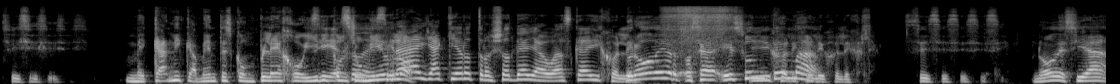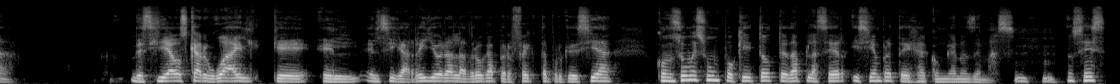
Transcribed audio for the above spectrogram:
Sí, sí, sí, sí. Mecánicamente es complejo ir Sí, y eso de consumirlo. decir, Ay, ya quiero otro shot de ayahuasca, híjole. Brother, o sea, es un híjole, tema. híjole, híjole, híjole. Sí, sí, sí, sí, sí. No decía, decía Oscar Wilde que el, el cigarrillo era la droga perfecta porque decía, consumes un poquito, te da placer y siempre te deja con ganas de más. Entonces,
